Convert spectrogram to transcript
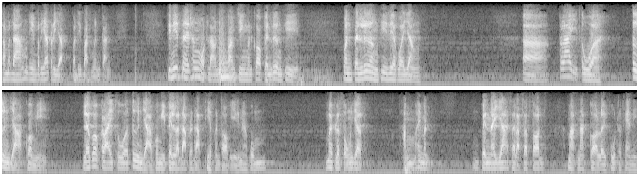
ธรรมดาของมันเองปริยัติปริยัติปฏิบัติเหมือนกัน ทีนี้ในทั้งหมดเหล่านี้ความจริงมันก็เป็นเรื่องที่ มันเป็นเรื่องที่เรียกว่าอย่างใกล้ตัวตื้นหยาบก็มี แล้วก็ไกลตัวตื้นหยาบก็มีเป็นระดับระดับเทียบกันต่อไปอีกนะผมไม่ประสงค์จะทำให้มันเป็นนัยยะสลับซับซ้อนมากนักก็เลยพูดแค่นี้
